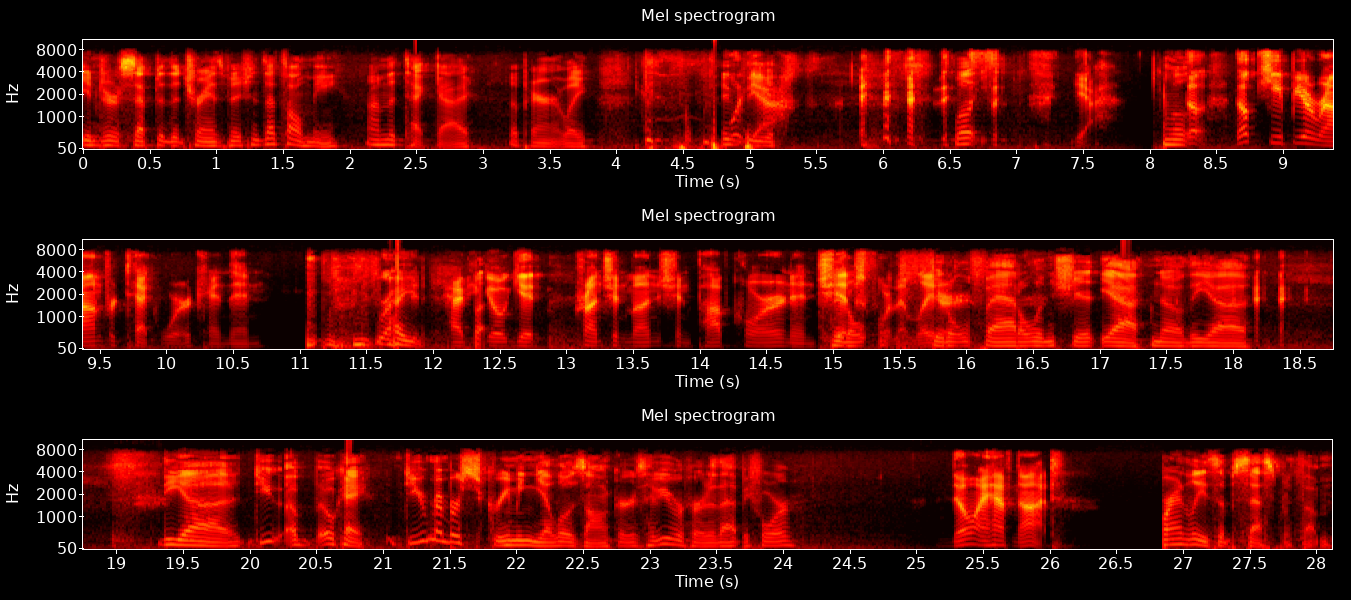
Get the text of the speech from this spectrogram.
Intercepted the transmissions that's all me i'm the tech guy apparently Well, yeah. Well, yeah. well They'll, they'll keep you around for tech work and then right have you But- go get crunch and munch and popcorn and fiddle, chips for them later. fiddle faddle and shit yeah no the uh the uh do you uh, okay do you remember screaming yellow zonkers have you ever heard of that before No, I have not. Bradley's obsessed with them.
